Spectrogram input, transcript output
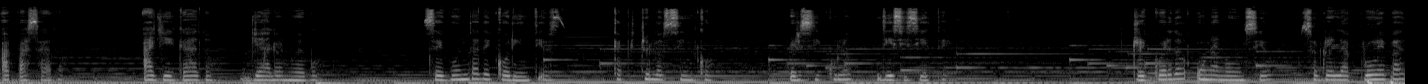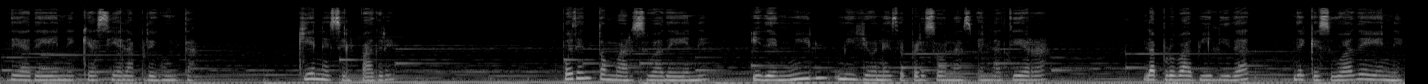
ha pasado, ha llegado ya lo nuevo. Segunda de Corintios, capítulo 5, versículo 17. Recuerdo un anuncio sobre la prueba de ADN que hacía la pregunta ¿Quién es el Padre? Pueden tomar su ADN y de mil millones de personas en la Tierra, la probabilidad de que su ADN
